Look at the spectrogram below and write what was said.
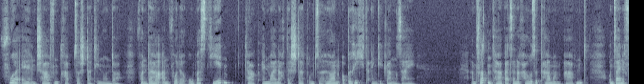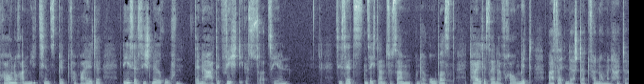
fuhr er in scharfen Trab zur Stadt hinunter. Von da an fuhr der Oberst jeden Tag einmal nach der Stadt, um zu hören, ob Bericht eingegangen sei. Am vierten Tag, als er nach Hause kam am Abend und seine Frau noch an Miezchens Bett verweilte, ließ er sie schnell rufen, denn er hatte Wichtiges zu erzählen. Sie setzten sich dann zusammen und der Oberst teilte seiner Frau mit, was er in der Stadt vernommen hatte.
